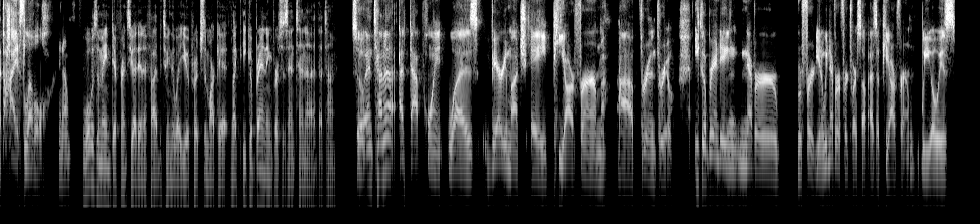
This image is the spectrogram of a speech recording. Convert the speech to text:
at the highest level. You know, what was the main difference you identified between the way you approached the market, like eco branding versus antenna at that time? So antenna at that point was very much a PR firm uh, through and through. Eco branding never referred, you know, we never refer to ourselves as a PR firm. We always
